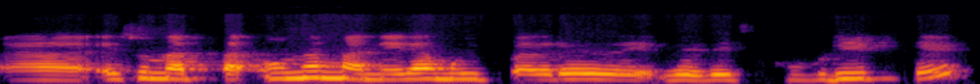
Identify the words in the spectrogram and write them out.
Ah, es una, manera muy padre de, descubrirte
